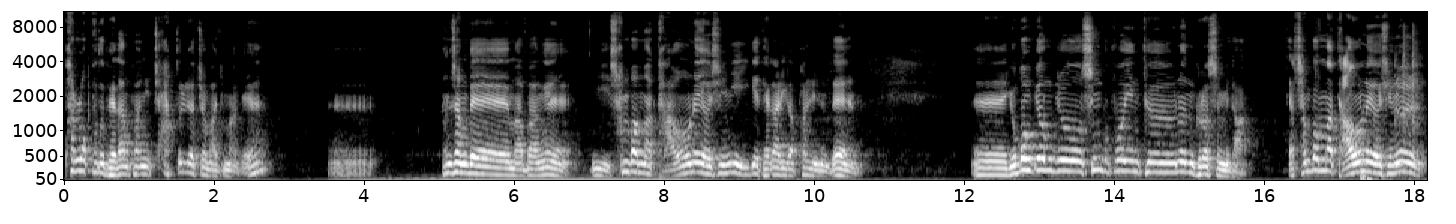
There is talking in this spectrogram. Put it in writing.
팔로쿠드 배당판이 쫙 뚫렸죠, 마지막에. 한상배 마방에 이 3번마 다운의 여신이 이게 대가리가 팔리는데 에, 요번 경주 승부 포인트는 그렇습니다. 3번마 다운의 여신을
